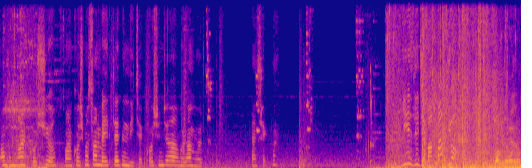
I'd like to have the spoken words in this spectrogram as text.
Ama bunlar koşuyor. Sonra koşmasam bekledin diyecek. Koşunca vuramıyorum. Gerçekten. Gizlice bakmak yok. Bak bak bak.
